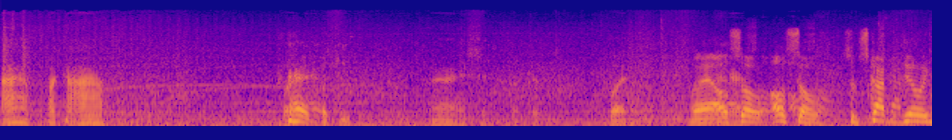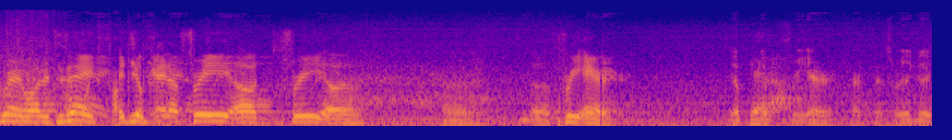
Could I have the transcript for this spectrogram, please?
Ah fuck off. But, Fuck you. ah, the fuck up. But Well, also, also, subscribe to Dylan Greywater today, fuck. and you'll get a free, uh, free, uh, uh, uh free air. Yep, Yeah. yep, free air. That, that's really good.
